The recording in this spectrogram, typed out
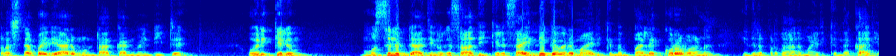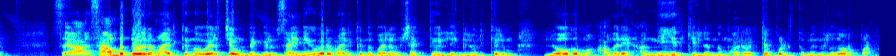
പ്രശ്ന പരിഹാരം ഉണ്ടാക്കാൻ വേണ്ടിയിട്ട് ഒരിക്കലും മുസ്ലിം രാജ്യങ്ങൾക്ക് സാധിക്കില്ല. സൈനികപരമായിരിക്കുന്ന ബലക്കുറവാണ് ഇതിന് പ്രധാനമായിരിക്കുന്ന കാര്യം. സാമ്പത്തികപരമായിരിക്കുന്ന ഉയർച്ച ഉണ്ടെങ്കിലും സൈനികപരമായിരിക്കുന്ന ബലവും ശക്തിയും ഇല്ലെങ്കിൽ ഒരിക്കലും ലോകം അവരെ അംഗീകരിക്കില്ലെന്നും അവർ ഒറ്റപ്പെടുത്തും എന്നുള്ളത് ഉറപ്പാണ്.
